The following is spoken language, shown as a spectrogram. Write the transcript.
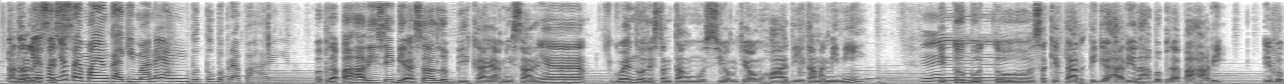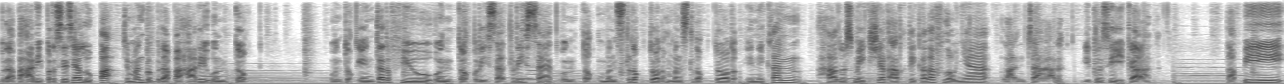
itu analisis. biasanya tema yang kayak gimana yang butuh beberapa hari gitu? Beberapa hari sih biasa lebih kayak misalnya gue nulis tentang Museum Tionghoa di Taman Mini Hmm. itu butuh sekitar tiga hari lah beberapa hari ya beberapa hari persisnya lupa cuman beberapa hari untuk untuk interview, untuk riset-riset, untuk menstruktur, menstruktur. Ini kan harus make sure artikelnya flow-nya lancar gitu sih Ika. Tapi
